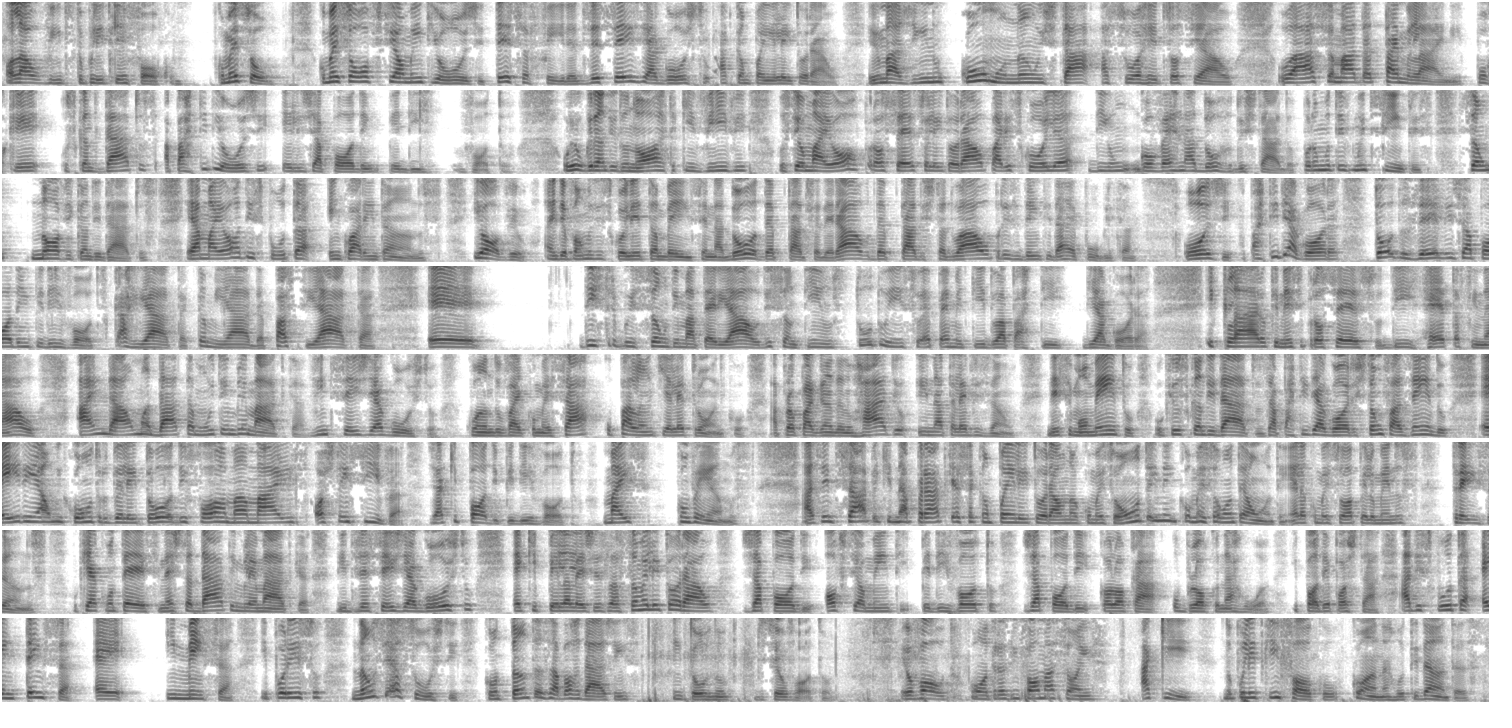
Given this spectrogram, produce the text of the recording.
Olá, ouvintes do Política em Foco. Começou. Começou oficialmente hoje, terça-feira, 16 de agosto, a campanha eleitoral. Eu imagino como não está a sua rede social, a chamada timeline, porque os candidatos, a partir de hoje, eles já podem pedir voto. O Rio Grande do Norte, que vive o seu maior processo eleitoral para escolha de um governador do estado, por um motivo muito simples: são nove candidatos. É a maior disputa em 40 anos. E óbvio, ainda vamos escolher também senador, deputado federal, deputado estadual, presidente da República. Hoje, a partir de agora, todos eles já podem pedir votos. Carreata, caminhada, passeata, é, distribuição de material, de santinhos, tudo isso é permitido a partir de agora. E claro que nesse processo de reta final, ainda há uma data muito emblemática, 26 de agosto, quando vai começar o palanque eletrônico, a propaganda no rádio e na televisão. Nesse momento, o que os candidatos, a partir de agora, estão fazendo é irem ao encontro do eleitor de forma mais ostensiva, já que pode pedir voto. Mas convenhamos. A gente sabe que na prática essa campanha eleitoral não começou ontem nem começou anteontem. Ela começou há pelo menos três anos. O que acontece nesta data emblemática de 16 de agosto é que, pela legislação eleitoral, já pode oficialmente pedir voto, já pode colocar o bloco na rua e pode apostar. A disputa é intensa, é imensa e por isso não se assuste com tantas abordagens em torno do seu voto. Eu volto com outras informações aqui no Política em Foco com Ana Ruth Dantas.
